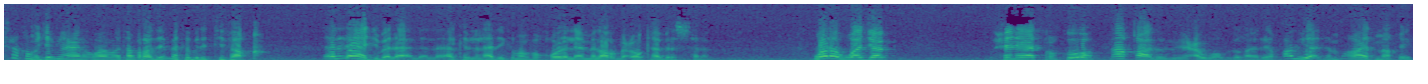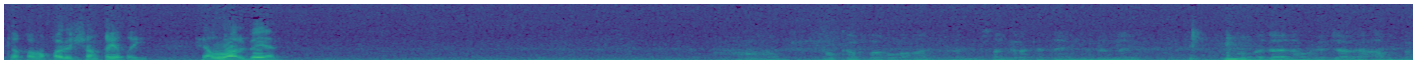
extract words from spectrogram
يتركهم جميعا وتبرأ ذمته بالاتفاق. لا- لا يجب ال- ال- الأكل الهدي كما في قول الأئمة الأربع وكابر السلف ولو وجب حين يتركوه ما قالوا إنه يعوض بغيره. قالوا يأثم. غاية ما قيل كما قال الشنقيطي في أضواء البيان. لو كبر وأراد أن يصلي ركعتين من الليل ثم بدأ له يجعلها أربع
